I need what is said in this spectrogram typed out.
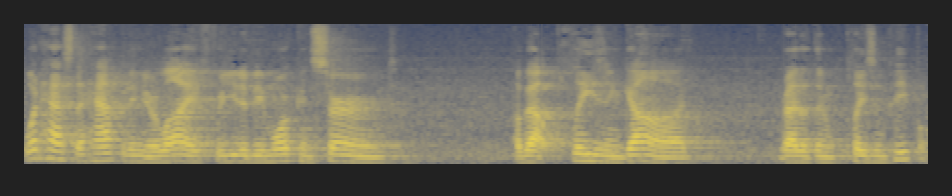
what has to happen in your life for you to be more concerned about pleasing God rather than pleasing people.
